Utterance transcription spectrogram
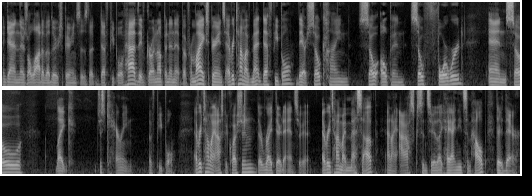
again, there's a lot of other experiences that deaf people have had. They've grown up in it, but from my experience, every time I've met deaf people, they are so kind, so open, so forward, and so like just caring of people. Every time I ask a question, they're right there to answer it. Every time I mess up and I ask sincerely, like, "Hey, I need some help," they're there.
